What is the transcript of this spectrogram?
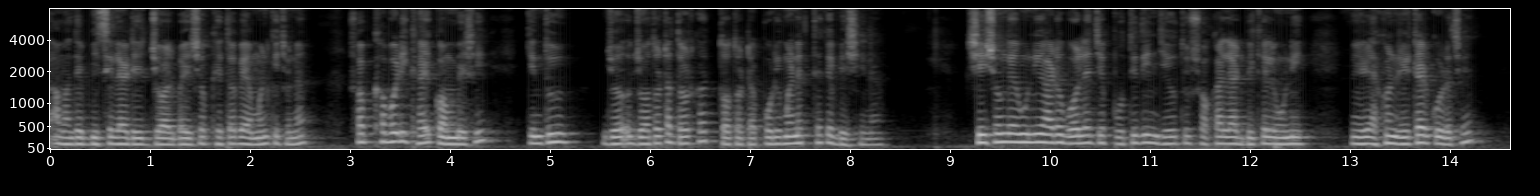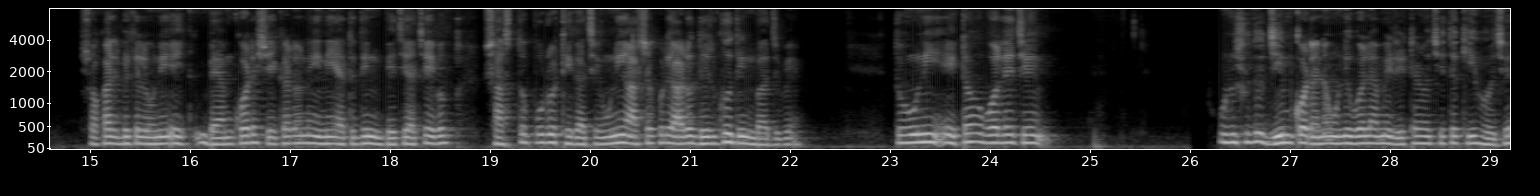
আমাদের বিসেলারির জল বা এইসব খেতে হবে এমন কিছু না। সব খাবারই খায় কম বেশি, কিন্তু যতটা দরকার ততটা পরিমাণের থেকে বেশি না। সেই সঙ্গে উনি আরও বলে যে, প্রতিদিন যেহেতু সকাল আর বিকেলে উনি এখন রিটায়ার করেছে সকাল বিকেলে উনি এই ব্যায়াম করে, সেই কারণে ইনি এতদিন বেঁচে আছে এবং স্বাস্থ্য পুরো ঠিক আছে। উনি আশা করি আরও দীর্ঘদিন বাঁচবে। তো উনি এটাও বলে যে, উনি শুধু জিম করে না, উনি বলে, আমি রিটায়ার হয়েছি তো কী হয়েছে?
